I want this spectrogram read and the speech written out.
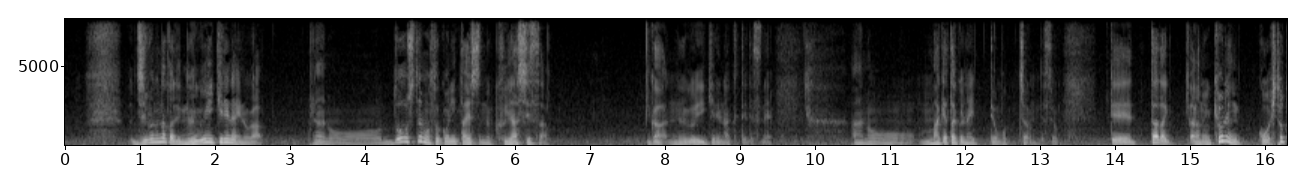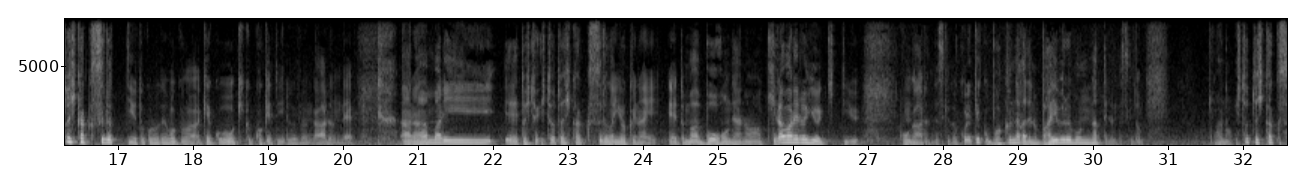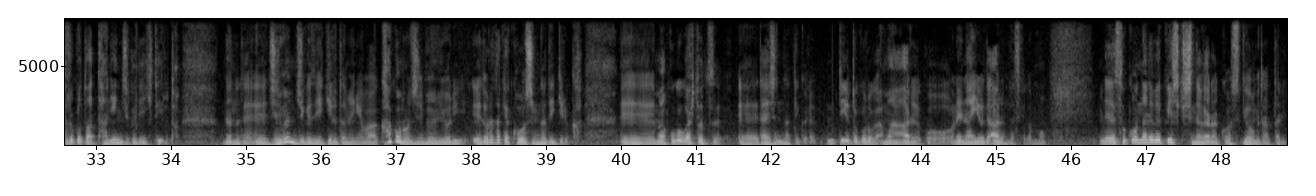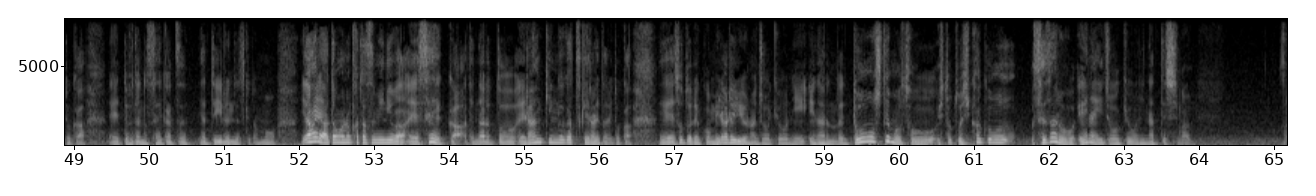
自分の中で拭いきれないのが、あの、どうしてもそこに対しての悔しさが拭いきれなくてですねあの負けたくないって思っちゃうんですよ。でただあの去年こう人と比較するっていうところで僕は結構大きくこけている部分があるんであのあんまり、えーと、人と比較するのは良くない、えーとまあ、某本であの「嫌われる勇気」っていう本があるんですけどこれ結構僕の中でのバイブル本になってるんですけどあの人と比較することは他人軸で生きていると。なので、えー、自分軸で生きるためには過去の自分より、えー、どれだけ更新ができるか、えー、まあ、ここが一つ、え大事になってくるっていうところが、まあ、あるこう、ね、内容であるんですけども。でそこをなるべく意識しながらこう業務だったりとか、えー、っと普段の生活やっているんですけどもやはり頭の片隅には、えー、成果ってなると、えー、ランキングがつけられたりとか、えー、外でこう見られるような状況になるのでどうしてもそう人と比較をせざるを得ない状況になってしまう。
